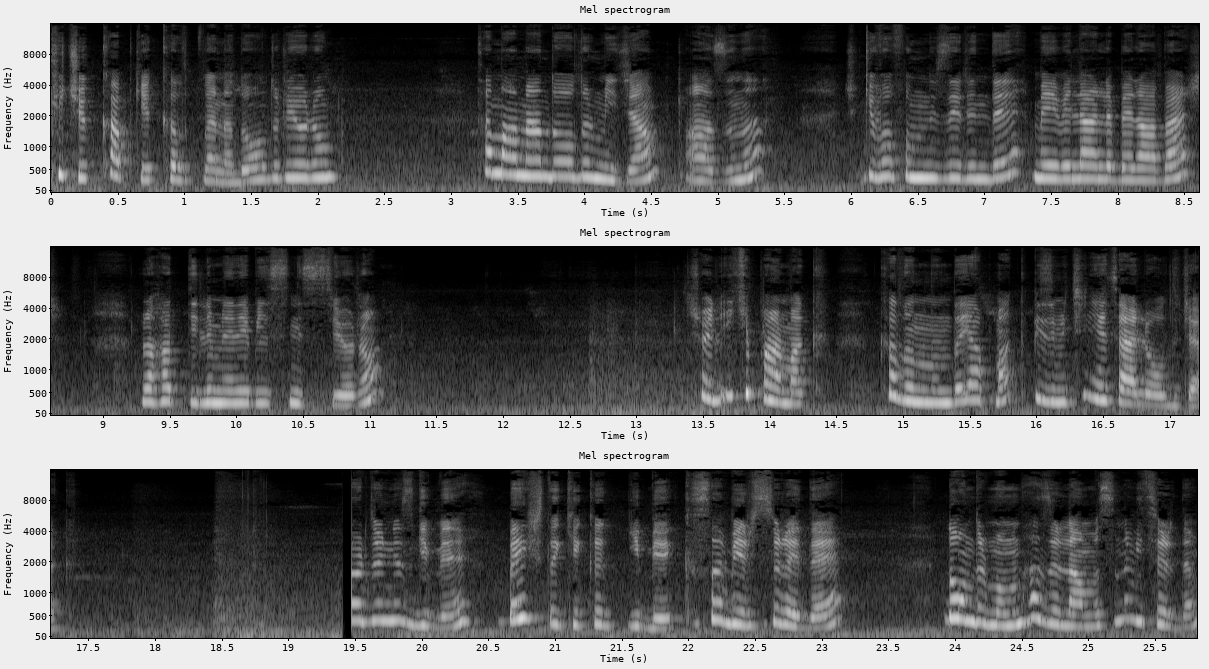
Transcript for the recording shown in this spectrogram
küçük cupcake kalıplarına dolduruyorum. Tamamen doldurmayacağım ağzını. Çünkü waffle'ın üzerinde meyvelerle beraber rahat dilimlenebilsin istiyorum. Şöyle iki parmak kalınlığında yapmak bizim için yeterli olacak. Gördüğünüz gibi 5 dakika gibi kısa bir sürede dondurmamın hazırlanmasını bitirdim.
